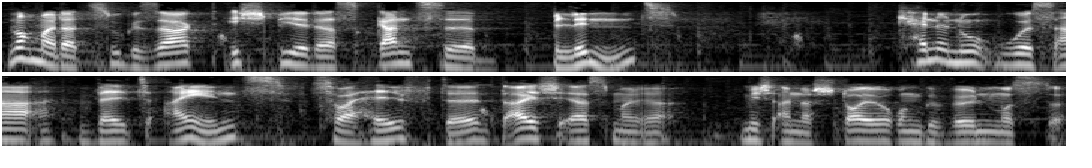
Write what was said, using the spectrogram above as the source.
Nochmal dazu gesagt, ich spiele das Ganze blind. Kenne nur USA Welt 1 zur Hälfte, da ich erstmal mich an der Steuerung gewöhnen musste.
